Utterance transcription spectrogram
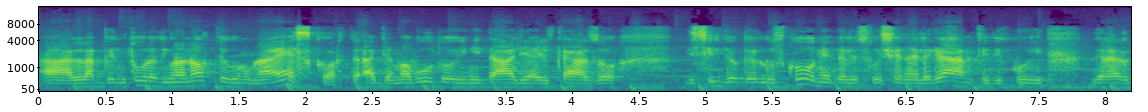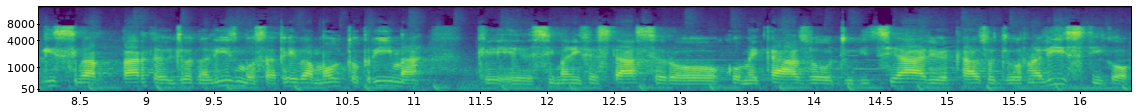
all'avventura di una notte con una escort. Abbiamo avuto in Italia il caso di Silvio Berlusconi e delle sue cene eleganti, di cui la larghissima parte del giornalismo sapeva molto prima che eh, si manifestassero come caso giudiziario e caso giornalistico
